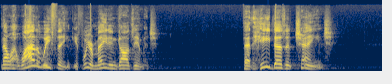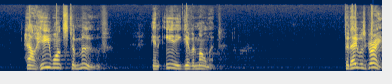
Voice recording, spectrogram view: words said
Now, why do we think, if we are made in God's image, that He doesn't change how He wants to move in any given moment. Today was great.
